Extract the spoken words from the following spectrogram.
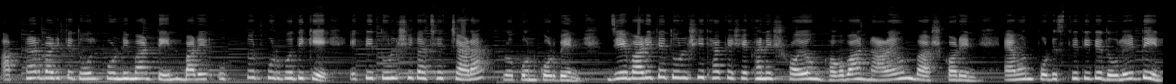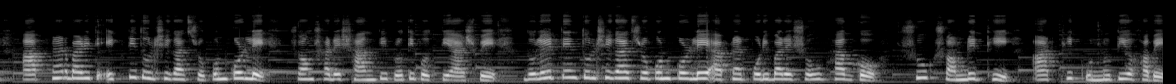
আপনার বাড়িতে দোল পূর্ণিমার দিন বাড়ির উত্তর পূর্ব দিকে একটি তুলসী গাছের চারা রোপণ করবেন। যে বাড়িতে তুলসী থাকে সেখানে স্বয়ং ভগবান নারায়ণ বাস করেন। এমন পরিস্থিতিতে দোলের দিন আপনার বাড়িতে একটি তুলসী গাছ রোপণ করলে সংসারে শান্তি, প্রতিপত্তি আসবে। দোলের দিন তুলসী গাছ রোপণ করলে আপনার পরিবারের সৌভাগ্য সুখ সমৃদ্ধি, আর্থিক উন্নতিও হবে,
